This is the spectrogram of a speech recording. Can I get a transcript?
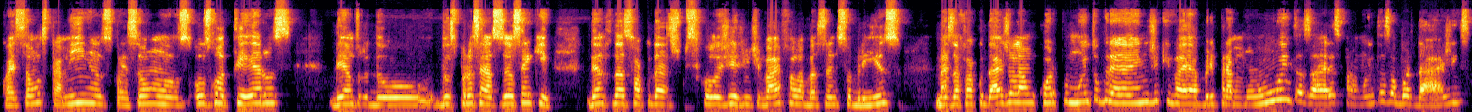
Quais são os caminhos, quais são os, os roteiros dentro do, dos processos. Eu sei que dentro das faculdades de psicologia a gente vai falar bastante sobre isso, mas a faculdade ela é um corpo muito grande que vai abrir para muitas áreas, para muitas abordagens,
